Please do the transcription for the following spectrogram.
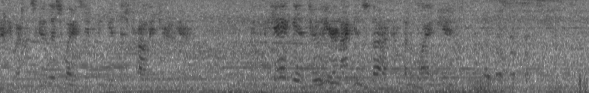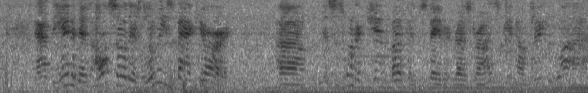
Anyway, let's go this way, see if we can get this trolley through here. Can't get through here and I get stuck, I'm going to blame you. At the end of this, also there's Louis' Backyard. Uh, this is one of Jim Buffett's favorite restaurants, and I'll tell you why.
